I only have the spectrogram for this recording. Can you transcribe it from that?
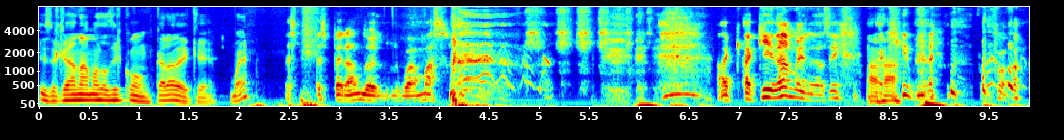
Y se queda nada más así con cara de que, bueno. esperando el guamazo. Aquí dámelo así. Aquí, por favor.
